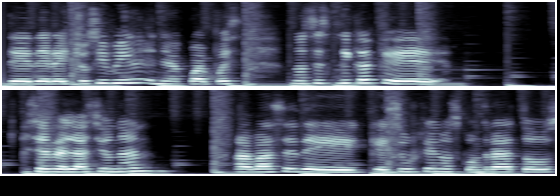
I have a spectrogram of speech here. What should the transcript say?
de derecho civil, en la cual pues nos explica que se relacionan a base de que surgen los contratos,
